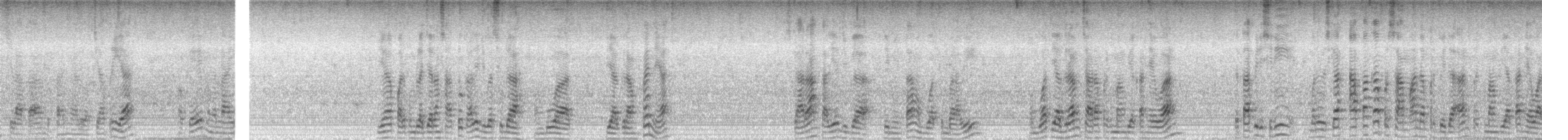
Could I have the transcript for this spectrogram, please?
silakan bertanya lewat Japri ya. Oke, mengenai ya pada pembelajaran satu kalian juga sudah membuat diagram Venn ya. Sekarang kalian juga diminta membuat kembali membuat diagram cara perkembangbiakan hewan tetapi di sini menuliskan apakah persamaan dan perbedaan perkembangbiakan hewan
